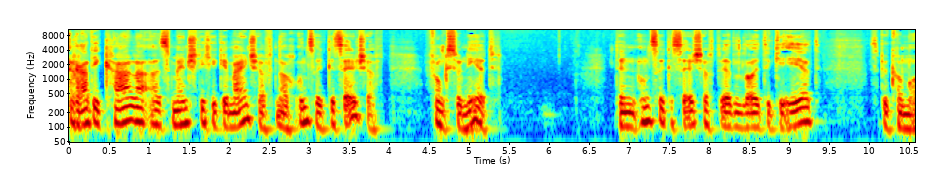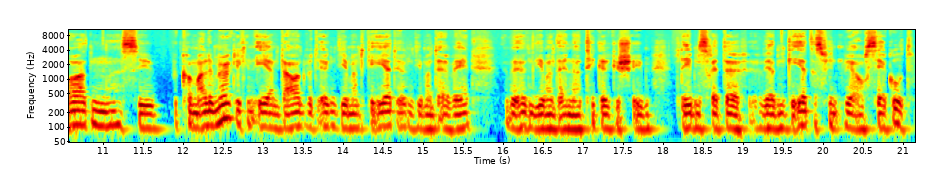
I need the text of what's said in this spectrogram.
radikaler als menschliche Gemeinschaften, auch unsere Gesellschaft funktioniert. Denn in unserer Gesellschaft werden Leute geehrt, sie bekommen Orden, sie bekommen alle möglichen Ehren. Dauernd wird irgendjemand geehrt, irgendjemand erwähnt, über irgendjemand einen Artikel geschrieben. Lebensretter werden geehrt, das finden wir auch sehr gut.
